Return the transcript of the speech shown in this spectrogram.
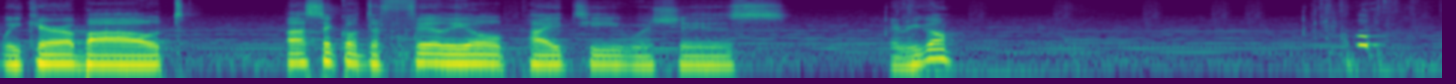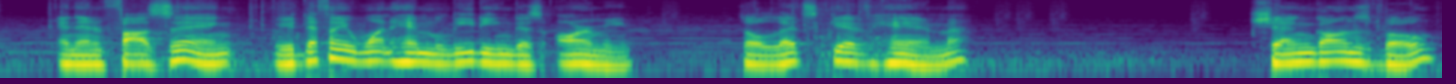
We care about Classic of the Filial Piety, which is there we go. And then Fa Zheng, we definitely want him leading this army. So let's give him Chen Gong's bow.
